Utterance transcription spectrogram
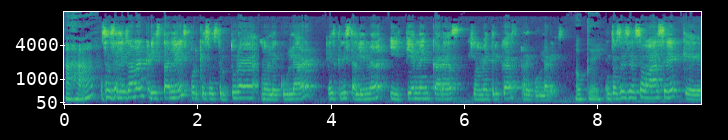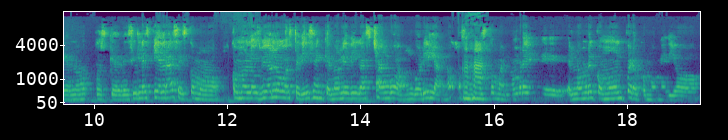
Ajá. O sea, se les llaman cristales porque su estructura molecular es cristalina y tienen caras geométricas regulares. Ok. Entonces eso hace que no, pues que decirles piedras es como, como los biólogos te dicen que no le digas chango a un gorila, ¿no? O sea, es como el nombre, eh, el nombre común, pero como medio,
